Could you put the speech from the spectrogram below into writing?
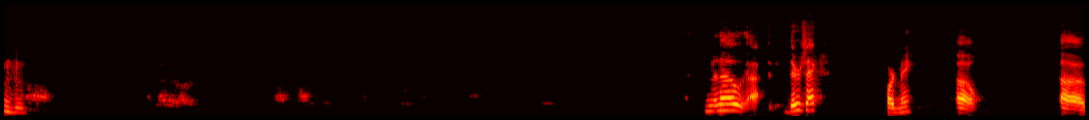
Mm-hmm. No, uh, there's actually. Pardon me. Oh, uh,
